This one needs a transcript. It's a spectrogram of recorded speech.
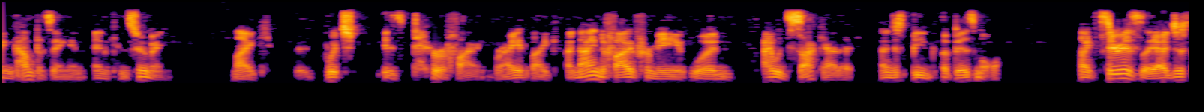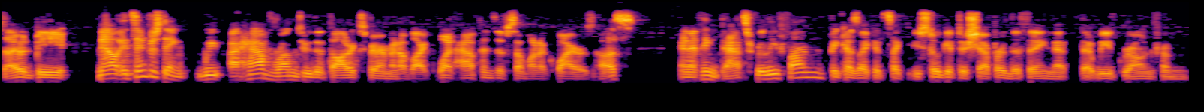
encompassing and, and consuming, like, which is terrifying, right? Like a nine to five for me would, I would suck at it and just be abysmal. Like seriously, I just, I would be, now it's interesting. We, I have run through the thought experiment of like, what happens if someone acquires us? And I think that's really fun because like, it's like you still get to shepherd the thing that, that we've grown from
